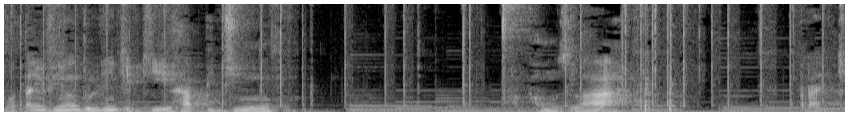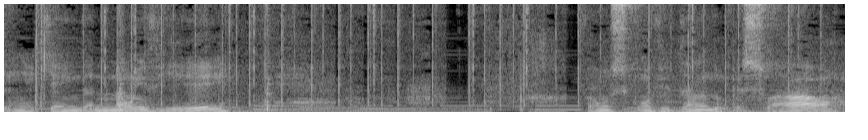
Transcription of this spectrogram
Vou estar tá enviando o link aqui rapidinho. Vamos lá. Para quem aqui ainda não enviei. Vamos convidando o pessoal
